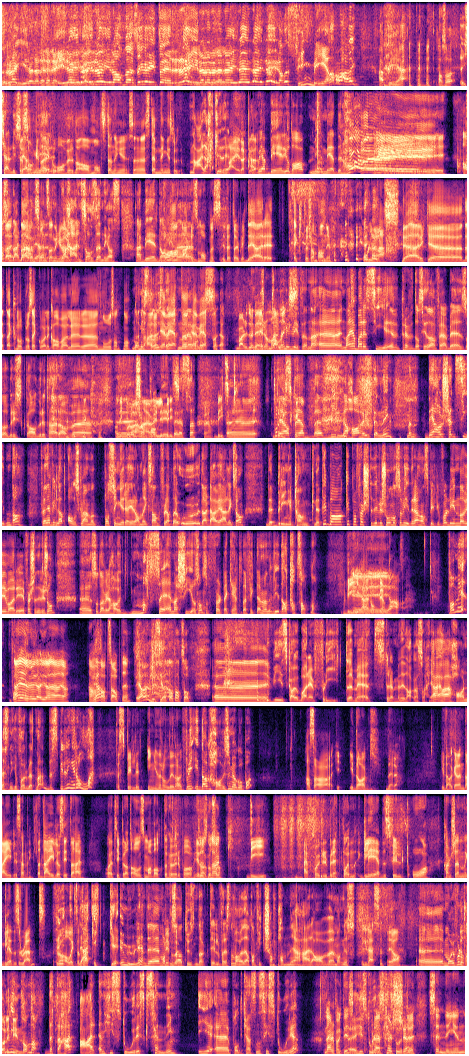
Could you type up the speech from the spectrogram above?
Røyrane, syng med røy, syng med da, for meg! Her ber jeg Altså, kjære lytter, Sesongen er ikke over. Det er avmålt stemning, stemning i studio. Nei, det er ikke det. Nei, det er ikke det. for jeg ber jo da mine med... Hei! Altså, Det er- det er en sånn sending i dag. Det er en sånn sending, ass. Jeg ber da Hva mine er det som åpnes i dette øyeblikk? Det er eh, ekte champagne. Det er ikke, dette er ikke noe Prosecco eller Cava eller eh, noe sånt noe. Nå Dette mista her du Jeg vet støtten, det, jeg Magnus. vet det. Ja. Hva er det du Men ber om, Alex? Vil vite. Nei, eh, nei, jeg bare sier, prøvde å si det, da, for jeg ble så bryskt avbrutt her av Av Nicolai, han er jo veldig brisk. Britsk. Eh, det at jeg eh, ville ha høy stemning, men det har jo skjedd siden da. For jeg ville at alle skulle være med på å synge Røyrane, ikke sant? Fordi at det, er- det er der vi er, liksom. Det bringer tankene tilbake på førstedivisjon osv. Han spilte jo for Lyn da vi var i førstedivisjon, uh, så da ville jeg ha masse energi og sånn, så følte jeg ikke helt at jeg fikk det, men vi, det har tatt seg opp nå. Vi er oppe igjen. Eh, Ja. Hva med hva Nei, ja, ja, ja, ja, ja. Det har Ja. tatt seg opp, det. Ja, jeg vil si at det har tatt seg opp. Uh, vi skal jo bare flyte med strømmen i dag, altså. Jeg, jeg har nesten ikke forberedt meg. Det spiller ingen rolle. Det spiller ingen rolle i dag. Fordi i dag har vi så mye å gå på. Altså, i, i dag, dere. I dag er det en deilig sending. Det er deilig å sitte her. Og jeg tipper at alle som har valgt å høre på i dag også, takk. de er forberedt på en gledesfylt og kanskje en gledesrant fra Alex det er ikke umulig. Det Morten sa tusen takk til, forresten, var jo det at han fikk champagne her av eh, Magnus. I glasset. Ja. Eh, må jo få lov til å minne tid. om, da. Dette her er en historisk sending i eh, podkastens historie. Det er det faktisk. Eh, historisk For det er første historie. sendingen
